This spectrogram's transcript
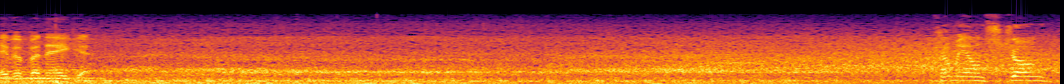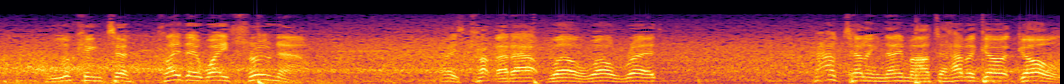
Ever Banega. Coming on strong, looking to play their way through now. Oh, he's cut that out well, well read. Crowd telling Neymar to have a go at goal.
